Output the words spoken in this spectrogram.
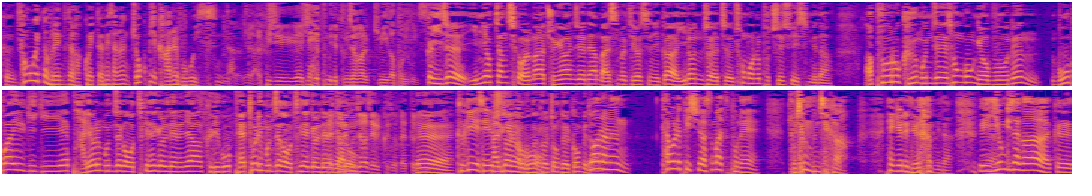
그 성공했던 브랜드들 갖고 있던 회사는 조금씩 간을 보고 있습니다. 예, RPG의 신제품들이 등장할 기미가 보이고 있어요. 그러니까 이제 입력 장치가 얼마나 중요한지에 대한 말씀을 드렸으니까 이런 저, 저 첨언을 붙일 수 있습니다. 앞으로 그 문제의 성공 여부는 모바일 기기의 발열 문제가 어떻게 해결되느냐 그리고 배터리 문제가 어떻게 해결되느냐로 배터리 문제가 제일 크죠. 배터리. 예. 그게 제일 중요하고 결정될 겁니다. 또 하나는 타블렛 PC와 스마트폰의 조작 문제가 해결이 되어야 합니다. 그 네. 이용 기자가 그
